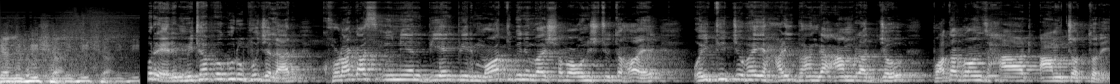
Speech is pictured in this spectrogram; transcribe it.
টেলিভিশন মিঠাপুকুর উপজেলার খোড়াগাছ ইউনিয়ন বিএনপির মত বিনিময় সভা অনুষ্ঠিত হয় ঐতিহ্যবাহী হাড়িভাঙ্গা আমরাজ্য পদাগঞ্জ হাট, আম চত্বরে।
